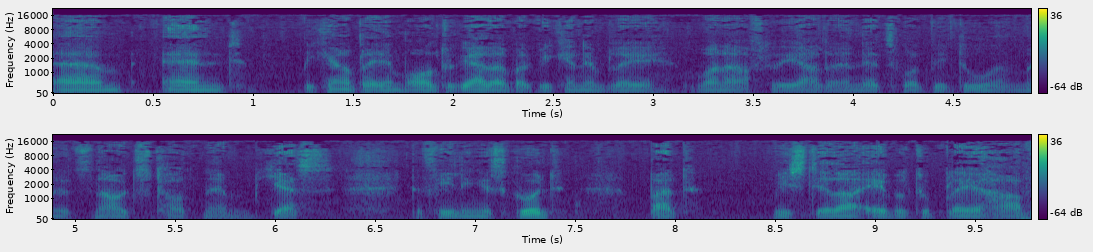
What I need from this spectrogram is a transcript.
um, and we cannot play them all together, but we can play one after the other, and that's what we do. And it's now it's Tottenham. Yes, the feeling is good, but we still are able to play a half,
